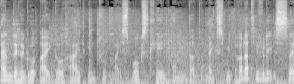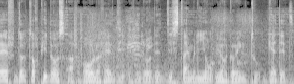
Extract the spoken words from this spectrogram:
and there you go, I go hide into my smoke screen, and that makes me relatively safe. The torpedoes are already reloaded, this time Lion, you're going to get it.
